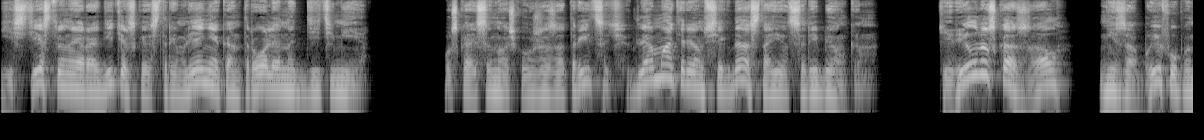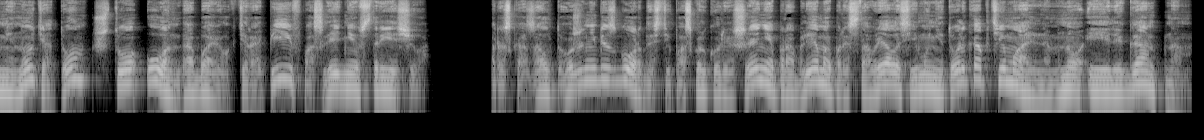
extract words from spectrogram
Естественное родительское стремление контроля над детьми. Пускай сыночка уже за тридцать, для матери он всегда остается ребенком. Кирилл рассказал, не забыв упомянуть о том, что он добавил к терапии в последнюю встречу. Рассказал тоже не без гордости, поскольку решение проблемы представлялось ему не только оптимальным, но и элегантным.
